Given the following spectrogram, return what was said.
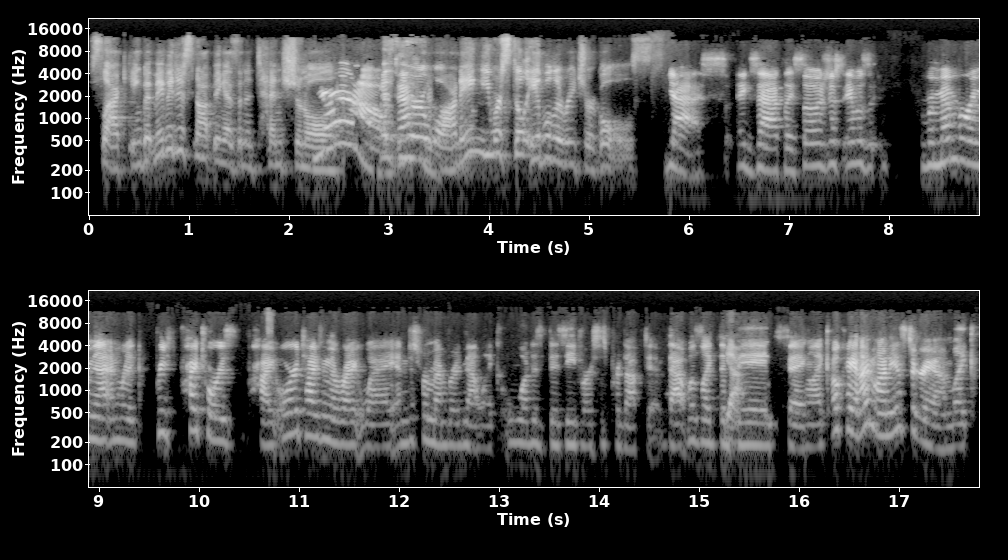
slacking, but maybe just not being as an intentional yeah, as you were wanting, you were still able to reach your goals. Yes, exactly. So it was just it was remembering that and like prioritizing the right way and just remembering that like what is busy versus productive. That was like the Yeah. big thing. Like, okay, I'm on Instagram. Like,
